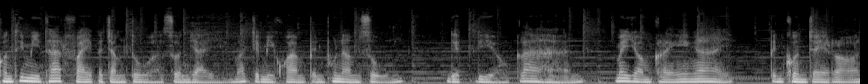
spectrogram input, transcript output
คนที่มีธาตุไฟประจำตัวส่วนใหญ่มักจะมีความเป็นผู้นำสูง เด็ดเดี่ยวกล้าหาญไม่ยอมใครง่าย ๆ เป็นคนใจร้อน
